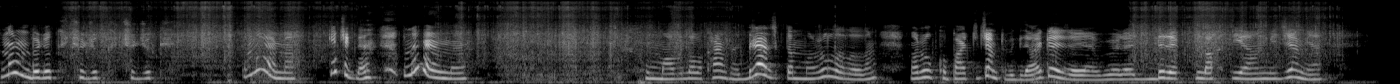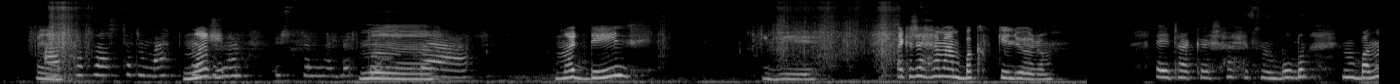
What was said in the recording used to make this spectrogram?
Bunlar mı böyle küçücük küçücük? Bunlar mı? Gerçekten bunlar mı? Şu marula bakar mısınız? Birazcık da marul alalım. Marul kopartacağım tabii ki de arkadaşlar. Yani böyle direkt lah diye almayacağım ya. Aynen. Arkadaşlarım. Bunlar mı? Bunlar değil gibi. Arkadaşlar hemen bakıp geliyorum. Evet arkadaşlar hepsini buldum. Şimdi bana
